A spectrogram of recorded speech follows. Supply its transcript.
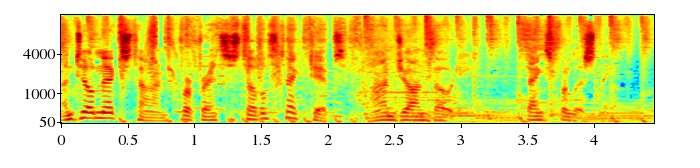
Until next time, for Francis Tuttle's Tech Tips, I'm John Bodie. Thanks for listening.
